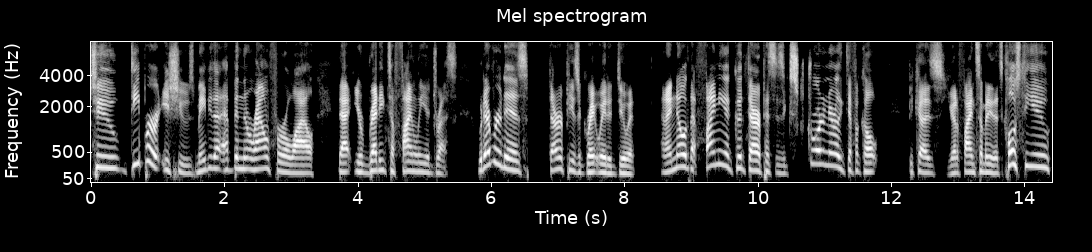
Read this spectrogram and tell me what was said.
to deeper issues, maybe that have been around for a while that you're ready to finally address. Whatever it is, therapy is a great way to do it. And I know that finding a good therapist is extraordinarily difficult because you got to find somebody that's close to you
